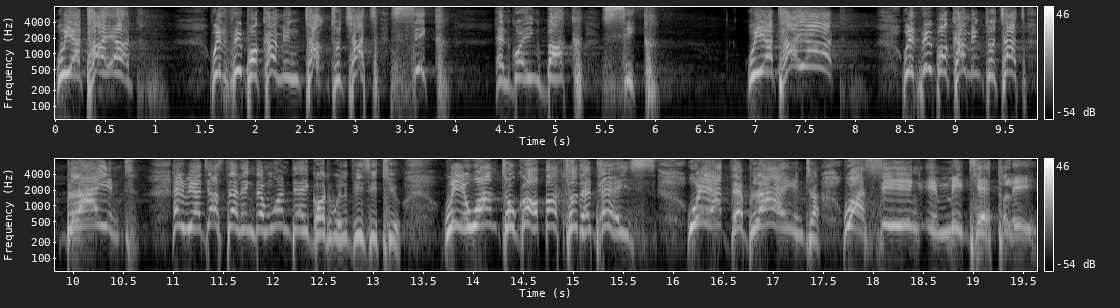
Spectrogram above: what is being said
we are tired with people coming to church sick and going back sick. We are tired with people coming to church blind. And we are just telling them one day God will visit you. We want to go back to the days where the blind were seeing immediately.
